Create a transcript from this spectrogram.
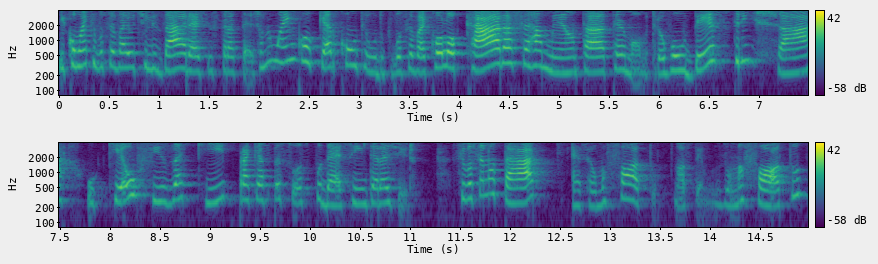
E como é que você vai utilizar essa estratégia? Não é em qualquer conteúdo que você vai colocar a ferramenta termômetro. Eu vou destrinchar o que eu fiz aqui para que as pessoas pudessem interagir. Se você notar, essa é uma foto. Nós temos uma foto,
